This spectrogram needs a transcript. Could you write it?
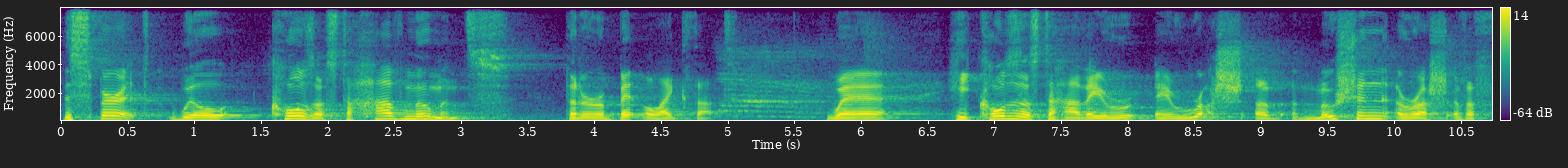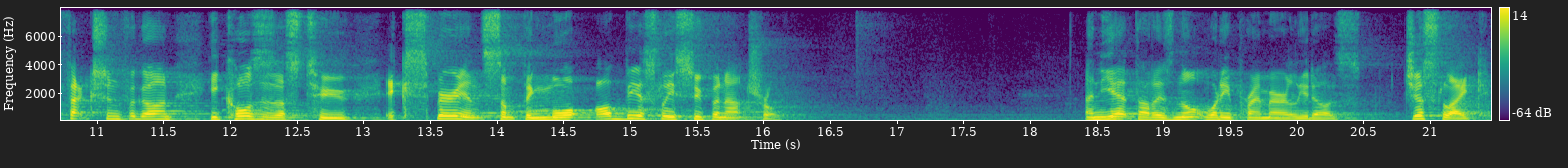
The Spirit will cause us to have moments that are a bit like that, where he causes us to have a, a rush of emotion, a rush of affection for God. He causes us to experience something more obviously supernatural. And yet, that is not what he primarily does. Just like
